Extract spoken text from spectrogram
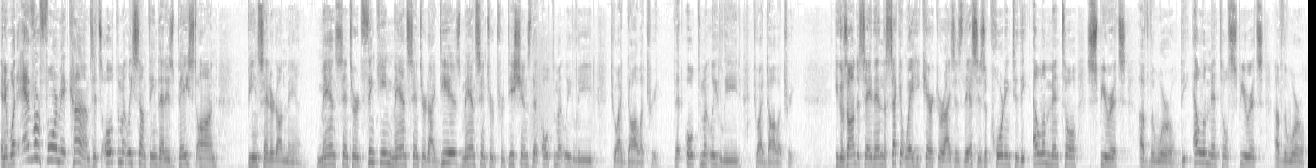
And in whatever form it comes, it's ultimately something that is based on being centered on man man centered thinking, man centered ideas, man centered traditions that ultimately lead to idolatry. That ultimately lead to idolatry. He goes on to say, then, the second way he characterizes this is according to the elemental spirits of the world. The elemental spirits of the world.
